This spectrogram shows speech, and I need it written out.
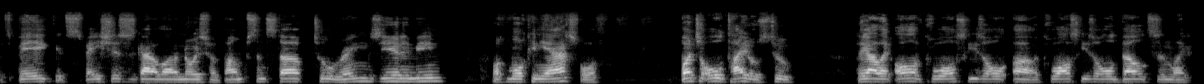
It's big, it's spacious, it's got a lot of noise for bumps and stuff. Two rings, you know what I mean? What more can you ask for? Bunch of old titles too. They got like all of Kowalski's old, uh, Kowalski's old belts and like a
